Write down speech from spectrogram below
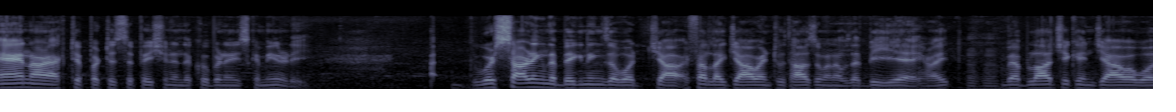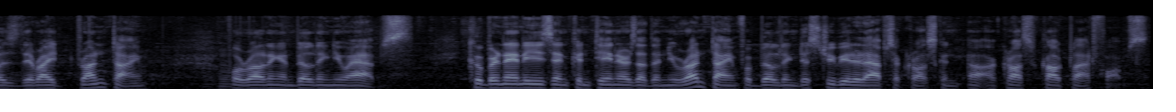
and our active participation in the Kubernetes community, uh, we're starting the beginnings of what Java, it felt like Java in 2000 when I was at BEA, right? WebLogic in Java was the right runtime for running and building new apps. Kubernetes and containers are the new runtime for building distributed apps across, uh, across cloud platforms.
